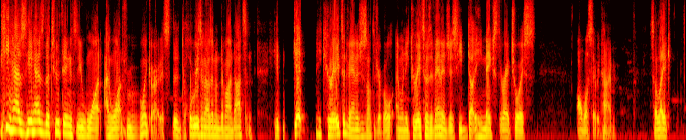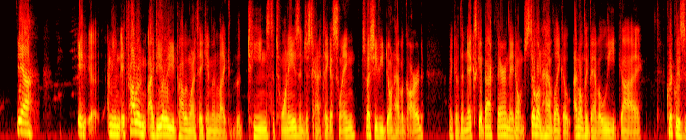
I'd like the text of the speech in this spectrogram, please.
he has he has the two things you want I want from a point guard. It's the whole reason I was in on Devon Dotson. He get he creates advantages off the dribble, and when he creates those advantages, he do, he makes the right choice almost every time. So like, yeah, it, I mean, it probably ideally you'd probably want to take him in like the teens to twenties and just kind of take a swing, especially if you don't have a guard. Like if the Knicks get back there and they don't still don't have like a I don't think they have a lead guy. Quickley's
